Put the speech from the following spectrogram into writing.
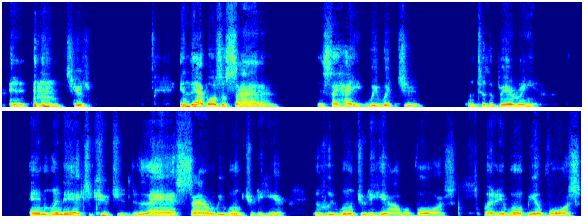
Excuse me. And that was a sign to say, hey, we with you until the very end. And when they execute you, the last sound we want you to hear is we want you to hear our voice. But it won't be a voice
